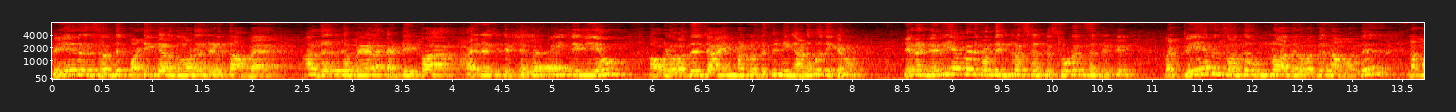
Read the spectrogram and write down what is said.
பேரண்ட்ஸ் வந்து படிக்கிறதோட நிறுத்தாமல் அதற்கு மேலே கண்டிப்பாக ஹையர் எஜுகேஷனில் பிஜிலையும் அவங்கள வந்து ஜாயின் பண்ணுறதுக்கு நீங்கள் அனுமதிக்கணும். ஏன்னா நிறைய பேருக்கு வந்து இன்ட்ரெஸ்ட் இருக்குது ஸ்டூடெண்ட்ஸ் இருக்கு. பட் பேரண்ட்ஸ் வந்து இன்னும் அதை வந்து நம்ம வந்து நம்ம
